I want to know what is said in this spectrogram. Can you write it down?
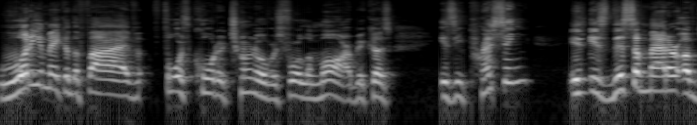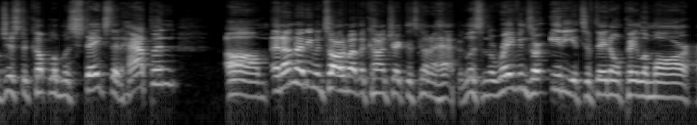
what do you make of the five fourth quarter turnovers for Lamar? Because is he pressing? Is, is this a matter of just a couple of mistakes that happen? Um, and I'm not even talking about the contract that's going to happen. Listen, the Ravens are idiots if they don't pay Lamar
